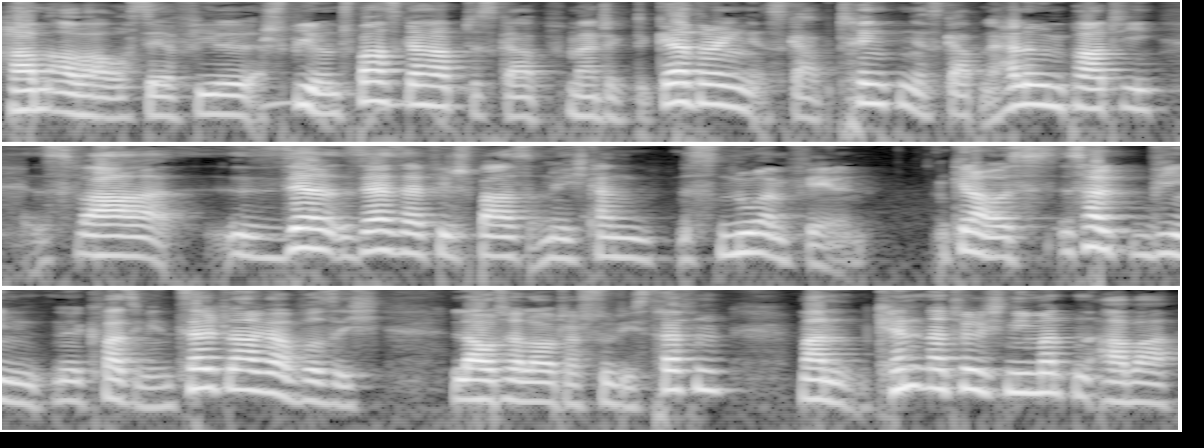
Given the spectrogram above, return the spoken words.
haben aber auch sehr viel Spiel und Spaß gehabt. Es gab Magic the Gathering, es gab Trinken, es gab eine Halloween-Party. Es war sehr, sehr, sehr viel Spaß und ich kann es nur empfehlen. Genau, es ist halt wie ein, ne, quasi wie ein Zeltlager, wo sich lauter, lauter Studis treffen. Man kennt natürlich niemanden, aber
